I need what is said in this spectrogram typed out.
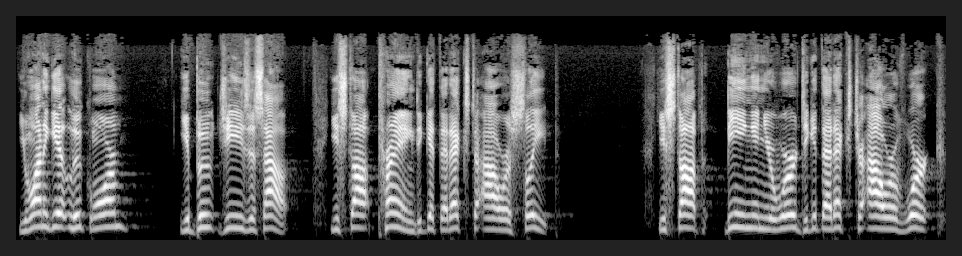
You want to get lukewarm? You boot Jesus out. You stop praying to get that extra hour of sleep. You stop being in your word to get that extra hour of work.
